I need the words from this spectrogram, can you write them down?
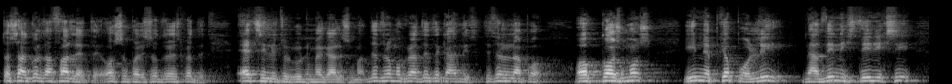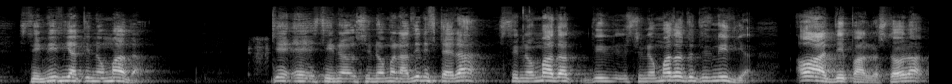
τόσα γκολ θα φάλετε. Όσο περισσότερε πέτρε. Έτσι λειτουργούν οι μεγάλες ομάδες. Δεν τρομοκρατείται κανείς. Τι θέλω να πω. Ο κόσμος είναι πιο πολύ να δίνει στήριξη στην ίδια την ομάδα. Και ε, στην, στην ομάδα, να δίνει φτερά στην ομάδα, τη- στην ομάδα του την ίδια. Ο αντίπαλος τώρα,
